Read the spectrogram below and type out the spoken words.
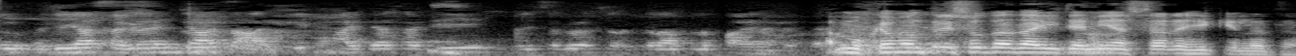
म्हणजे या सगळ्यांच्याच आर्थिक फायद्यासाठी हे सगळं सर्कल आपलं पाहायला मिळतं मुख्यमंत्री सुद्धा जाईल त्यांनी असं हे केलं तर.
